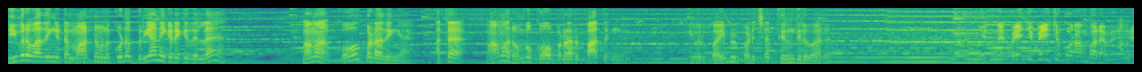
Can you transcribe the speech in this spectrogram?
தீவிரவாதிங்கிட்ட மாட்டினவனுக்கு கூட பிரியாணி கிடைக்குது இல்ல? மாமா கோவப்படாதீங்க. அத்தை மாமா ரொம்ப கோவப்படுறாரு பாத்துக்குங்க. இவர் பைபிள் படிச்சா திருந்திடுவாரு. என்ன பேச்சு பேசிட்டு போறான் பாரு அவன்.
